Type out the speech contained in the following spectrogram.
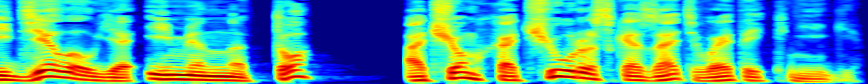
И делал я именно то, о чем хочу рассказать в этой книге.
